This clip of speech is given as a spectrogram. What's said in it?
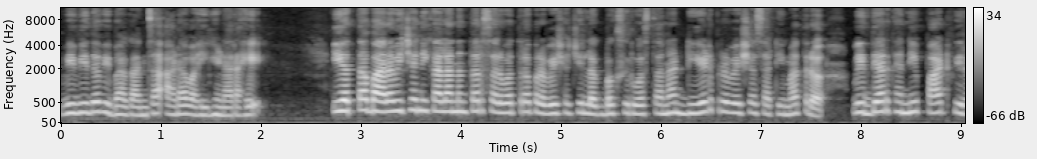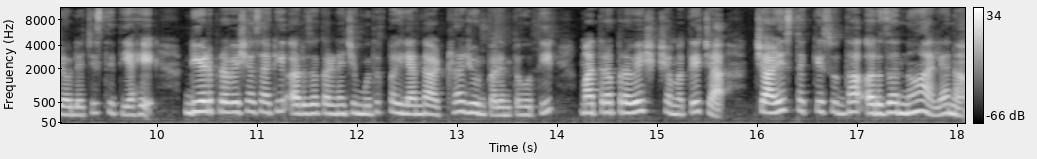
विविध विभागांचा आढावाही घेणार आहे. इयत्ता बारावीच्या निकालानंतर सर्वत्र प्रवेशाची लगबग सुरू असताना डीएड प्रवेशासाठी मात्र विद्यार्थ्यांनी पाठ फिरवल्याची स्थिती आहे. डीएड प्रवेशासाठी अर्ज करण्याची मुदत पहिल्यांदा अठरा जूनपर्यंत होती. मात्र प्रवेश क्षमतेच्या चाळीस टक्के सुद्धा अर्ज न आल्यानं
